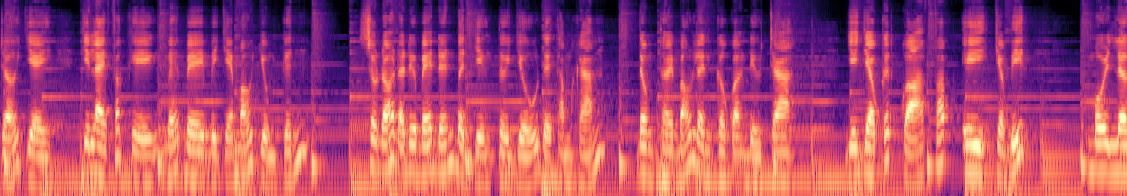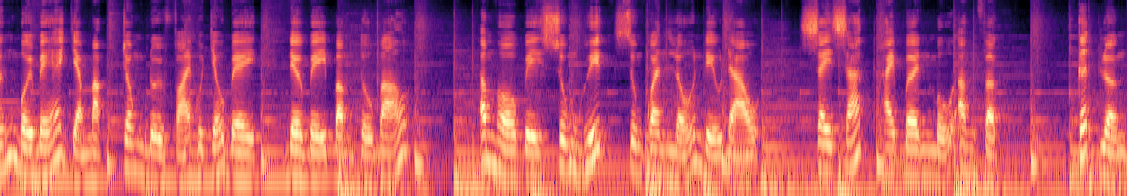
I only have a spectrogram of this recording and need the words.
trở về, chị lại phát hiện bé B bị chảy máu dụng kính. Sau đó đã đưa bé đến bệnh viện Từ Dũ để thăm khám, đồng thời báo lên cơ quan điều tra. Dựa vào kết quả pháp y cho biết Môi lớn, môi bé và mặt trong đùi phải của cháu B đều bị bầm tụ báo. Âm hộ bị sung huyết xung quanh lỗ niệu đạo, xây sát hai bên mũ âm Phật. Kết luận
